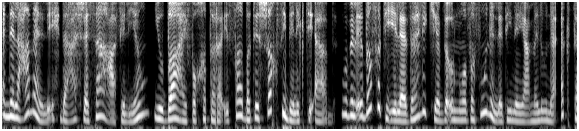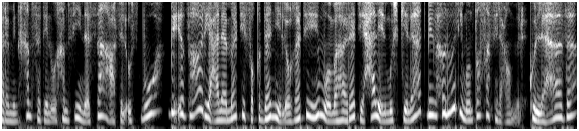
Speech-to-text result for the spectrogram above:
أن العمل ل 11 ساعة في اليوم يضاعف خطر إصابة الشخص بالاكتئاب. وبالإضافة إلى ذلك يبدأ الموظفون الذين يعملون أكثر من 55 ساعة في الأسبوع بإظهار علامات فقدان لغتهم ومهارات حل المشكلات بحلول منتصف العمر. كل هذا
